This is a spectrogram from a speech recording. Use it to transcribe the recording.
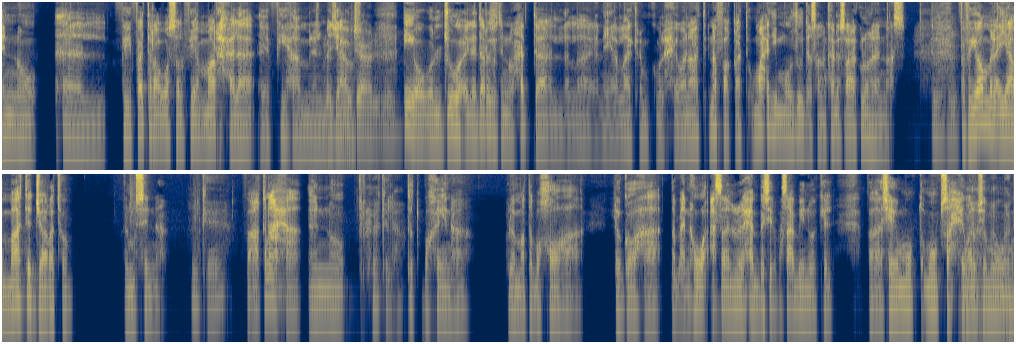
إنه في فترة وصل فيها مرحلة فيها من المجاعه أيوه والجوع إلى درجة إنه حتى الله يعني الله يكرمكم الحيوانات نفقت وما عاد موجودة أصلا كانوا صاروا يأكلونها الناس. ففي يوم من الأيام ماتت جارتهم المسنة. أوكي. فأقنعها إنه تطبخينها. ولما طبخوها لقوها. طبعا هو أصلا له لحم بشري فصعب إنه ياكل. فشيء مو مو بصحي ولا شيء مو مو.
